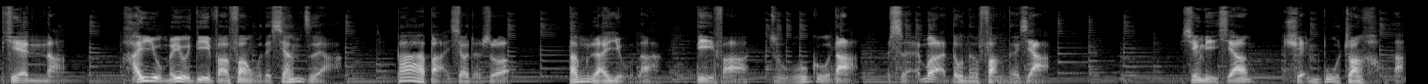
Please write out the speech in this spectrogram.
天哪，还有没有地方放我的箱子呀？爸爸笑着说：“当然有了，地方足够大，什么都能放得下。”行李箱全部装好了，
